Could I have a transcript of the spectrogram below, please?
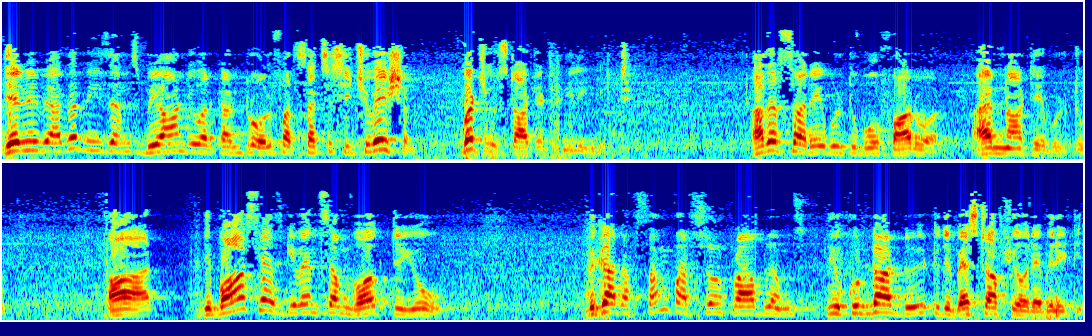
There may be other reasons beyond your control for such a situation but you started feeling it. Others are able to move forward. I am not able to. Or the boss has given some work to you. Because of some personal problems you could not do it to the best of your ability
